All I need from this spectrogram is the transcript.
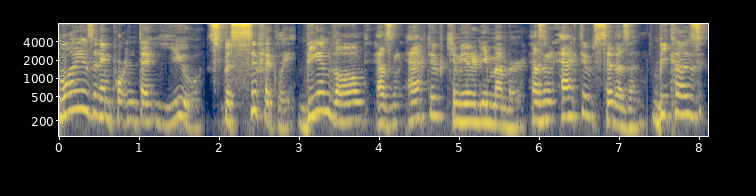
Why is it important that you, specifically, be involved as an active community member, as an active citizen? Because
